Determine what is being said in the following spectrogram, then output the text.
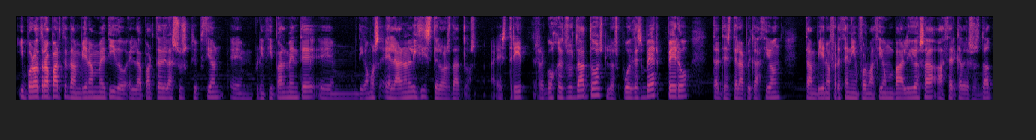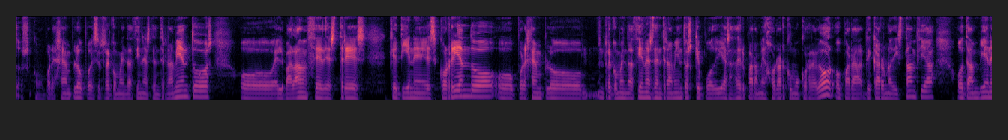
Y por otra parte también han metido en la parte de la suscripción em, principalmente, em, digamos, el análisis de los datos. Street recoge tus datos, los puedes ver, pero desde la aplicación también ofrecen información valiosa acerca de esos datos, como por ejemplo, pues recomendaciones de entrenamientos o el balance de estrés que tienes corriendo o por ejemplo, recomendaciones de entrenamientos que podrías hacer para mejorar como corredor o para de cara a una distancia o también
